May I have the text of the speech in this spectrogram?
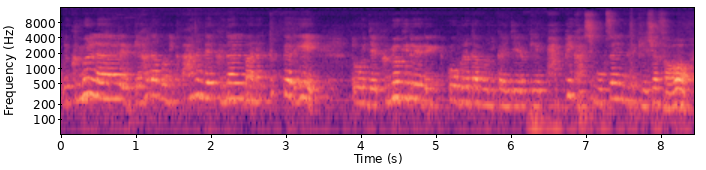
우리 금요일 날 이렇게 하다 보니까 하는데 그날만은 특별히 또 이제 금요 기도회도 있고 그러다 보니까 이제 이렇게 바삐 가신 목사님들이 계셔서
